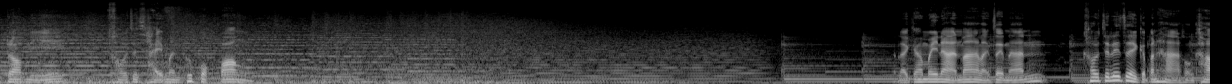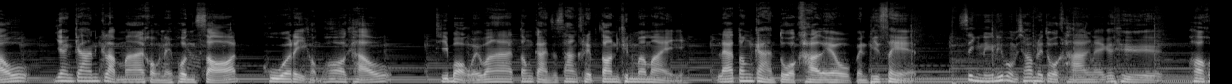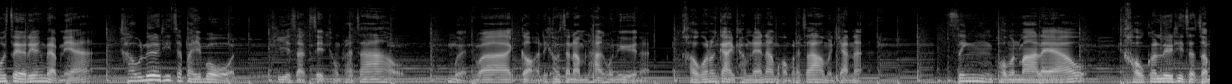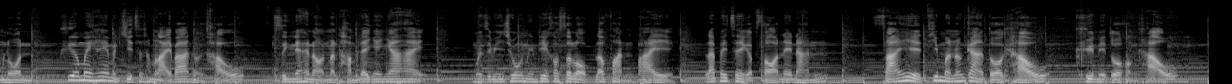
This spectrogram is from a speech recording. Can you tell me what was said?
รอบนี้เขาจะใช้มันเพื่อปกป้อง และก็ไม่นานมากหลังจากนั้น เขาจะได้เจอกับปัญหาของเขา อย่างการกลับมาของนายพลซอสคู่อริของพ่อเขา ที่บอกไว้ว่าต้องการจะสร้างคริปตอนขึ้นมาใหม่ และต้องการตัวคาร์เอลเป็นพิเศษ สิ่งหนึ่งที่ผมชอบในตัวคลางเนี่ยก็คือ พอเขาเจอเรื่องแบบนี้เขาเลือกที่จะไปโบสถ์ที่ศักดิ์สิทธิ์ของพระเจ้า เหมือนว่าก่อนที่เขาจะนำทางคนอื่นอะเขาก็ต้องการคำแนะนำของพระเจ้าเหมือนกันอะซึ่งพอมันมาแล้ว เขาก็เลือกที่จะจำนน พื่อไม่ให้มันคิดจะทำลายบ้านของเขา ซึ่งแน่นอนมันทำได้ง่าย ๆ มันจะมีช่วงหนึ่งที่เขาสลบแล้วฝันไป และไปเจอกับซอสในนั้น สาเหตุที่มันต้องการตัวเขา คือในตัวของเขา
